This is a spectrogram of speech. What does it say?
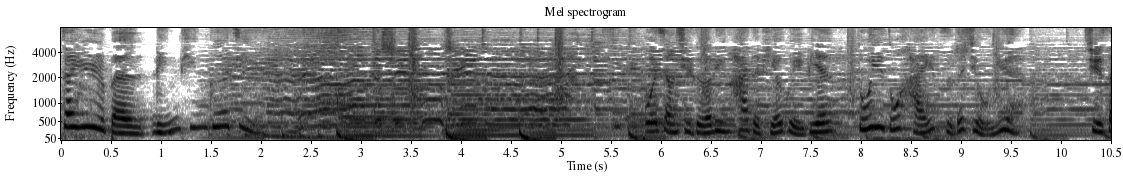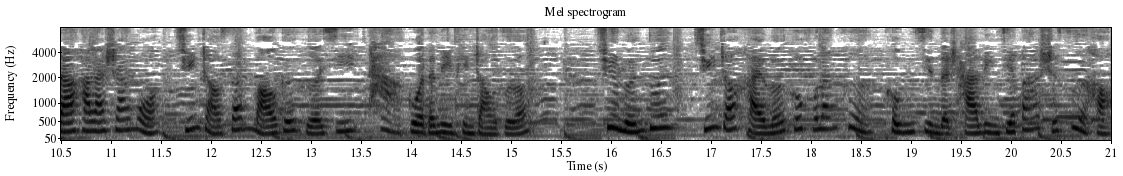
在日本聆听歌妓。我想去德令哈的铁轨边读一读海子的九月，去撒哈拉沙漠寻找三毛跟荷西踏过的那片沼泽，去伦敦寻找海伦和弗兰克通信的查令街八十四号。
